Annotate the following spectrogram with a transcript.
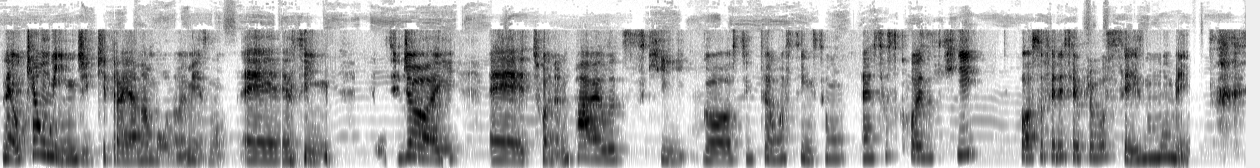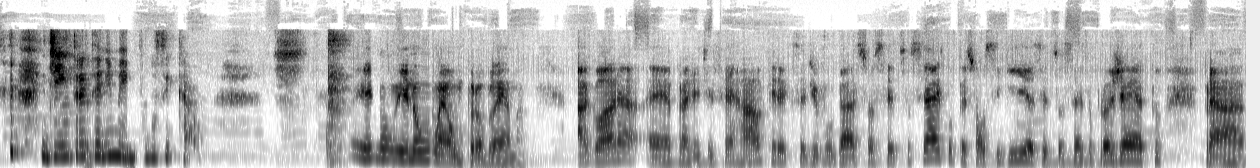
né? O que é um indie que trai a Namu, não é mesmo? É, assim, Joy, é, Twan Pilots, que gosto. Então, assim, são essas coisas que posso oferecer para vocês no momento de entretenimento musical. E não, e não é um problema. Agora, é, para a gente encerrar, eu queria que você divulgasse suas redes sociais para o pessoal seguir, as redes sociais do projeto, para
